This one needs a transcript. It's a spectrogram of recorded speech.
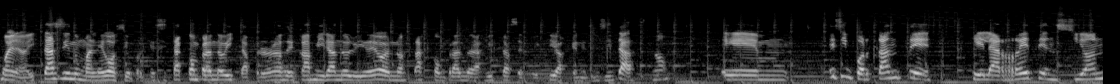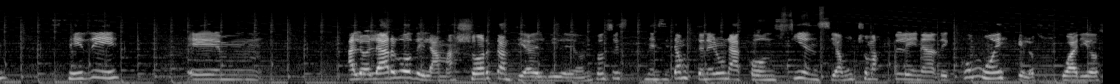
Bueno, y estás haciendo un mal negocio, porque si estás comprando vistas pero no los dejas mirando el video, no estás comprando las vistas efectivas que necesitas, ¿no? Em, es importante que la retención se dé Em, a lo largo de la mayor cantidad del video. Entonces necesitamos tener una conciencia mucho más plena de cómo es que los usuarios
